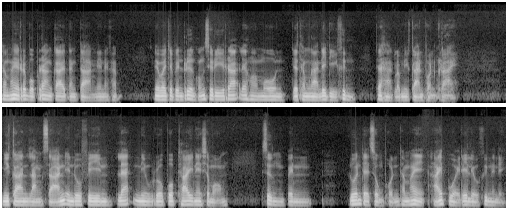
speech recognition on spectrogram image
ทำให้ระบบร่างกายต่างๆเนี่ยนะครับ ไม่ว่าจะเป็นเรื่องของสรีระและฮอร์โมนจะทำงานได้ดีขึ้น ถ้าหากเรามีการผ่อนคลาย มีการหลั่งสารเอนโดฟินและนิวโรโปปไทด์ในสมอง ซึ่งเป็นล้วนแต่ส่งผลทำให้หายป่วยได้เร็วขึ้นนั่นเอง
